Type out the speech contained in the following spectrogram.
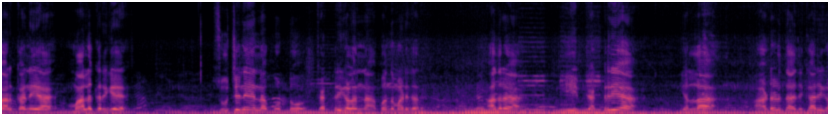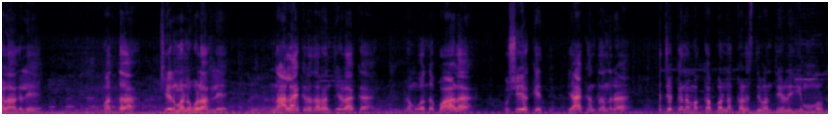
ಕಾರ್ಖಾನೆಯ ಮಾಲಕರಿಗೆ ಸೂಚನೆಯನ್ನು ಕೊಟ್ಟು ಫ್ಯಾಕ್ಟ್ರಿಗಳನ್ನು ಬಂದ್ ಮಾಡಿದ್ದಾರೆ. ಆದರೆ ಈ ಫ್ಯಾಕ್ಟ್ರಿಯ ಎಲ್ಲ ಆಡಳಿತ ಅಧಿಕಾರಿಗಳಾಗಲಿ ಮತ್ತು ಚೇರ್ಮನ್ಗಳಾಗಲಿ ನಾಲಾಯಕರದಾರ ಅಂತ ಹೇಳಕ್ಕೆ ನಮಗೊಂದು ಭಾಳ ಖುಷಿ ಆಕೈತಿ. ಯಾಕಂತಂದ್ರೆ ರಾಜ್ಯಕ್ಕೆ ನಮ್ಮ ಕಬ್ಬನ್ನು ಕಳಿಸ್ತೀವಿ ಅಂತ ಹೇಳಿ ಈ ಮೂಲಕ,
